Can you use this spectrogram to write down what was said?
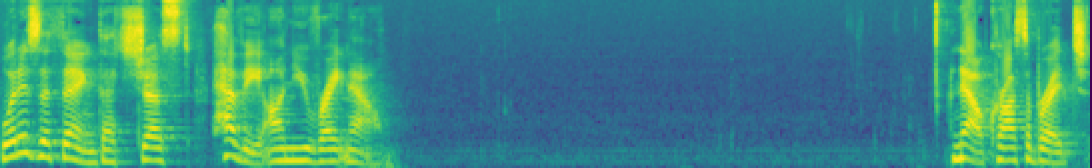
what is the thing that's just heavy on you right now? Now, cross a bridge.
